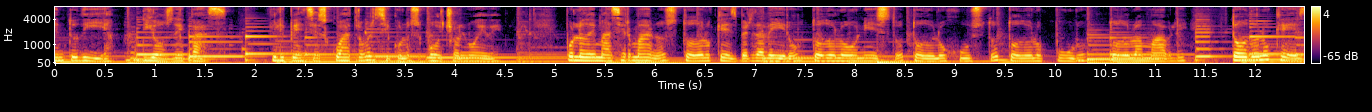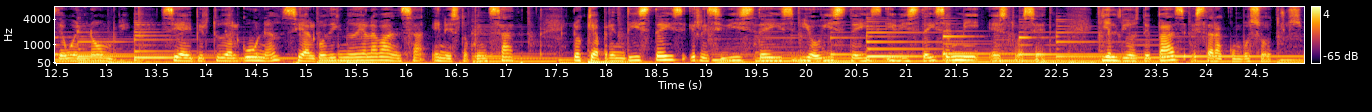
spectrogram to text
en tu día, Dios de paz. Filipenses 4 versículos 8 al 9. Por lo demás, hermanos, todo lo que es verdadero, todo lo honesto, todo lo justo, todo lo puro, todo lo amable, todo lo que es de buen nombre, si hay virtud alguna, si algo digno de alabanza, en esto pensad. Lo que aprendisteis y recibisteis y oísteis y visteis en mí, esto haced, y el Dios de paz estará con vosotros.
